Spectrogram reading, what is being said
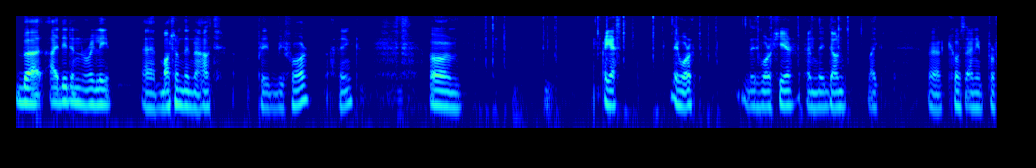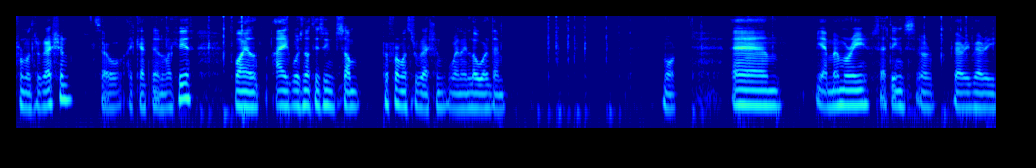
but I didn't really uh, bottom them out before. I think. Um, I guess they worked. They work here, and they don't like uh, cause any performance regression. So I kept them like this, while I was noticing some performance regression when I lowered them more. Um, yeah, memory settings are very very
